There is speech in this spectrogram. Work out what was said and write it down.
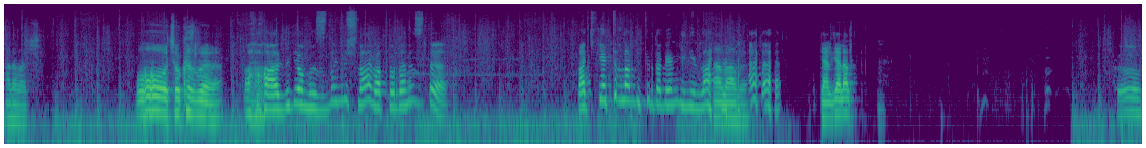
Hadi bak. Oo çok hızlı. Harbi diyorum hızlıymış lan. Raptor'dan hızlı. Bak getir lan bir turda ben bineyim lan. Al abi. Gel gel al. Öf.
